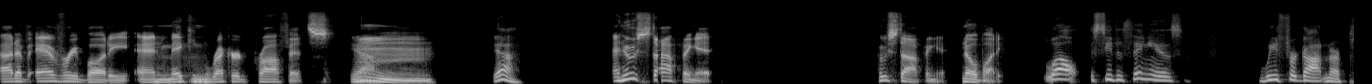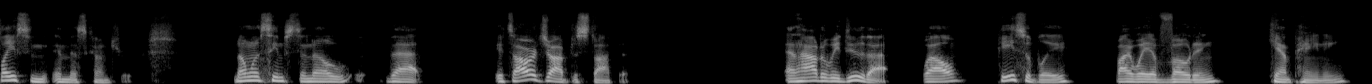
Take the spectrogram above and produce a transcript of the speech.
out of everybody and making record profits. Mm-hmm. Yeah. Hmm. yeah And who's stopping it? Who's stopping it? Nobody. Well, see, the thing is, we've forgotten our place in, in this country. No one seems to know that it's our job to stop it. And how do we do that? Well, peaceably by way of voting, campaigning,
